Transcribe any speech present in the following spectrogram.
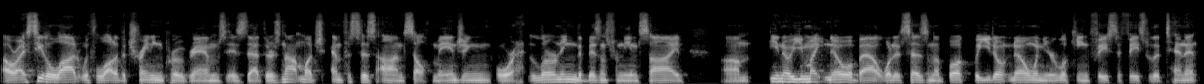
or i see it a lot with a lot of the training programs is that there's not much emphasis on self-managing or learning the business from the inside um, you know you might know about what it says in the book but you don't know when you're looking face to face with a tenant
